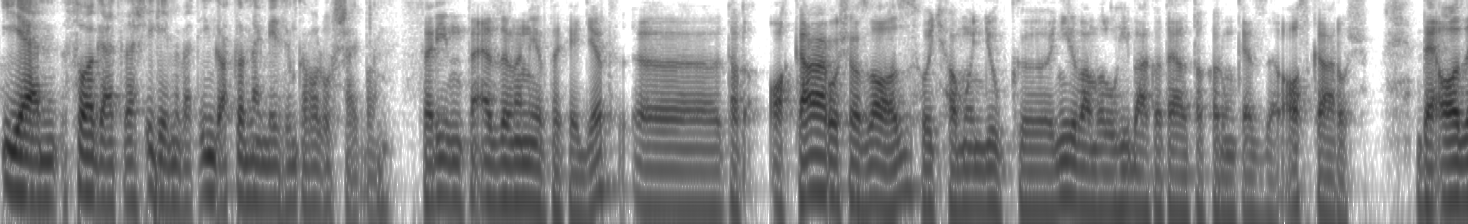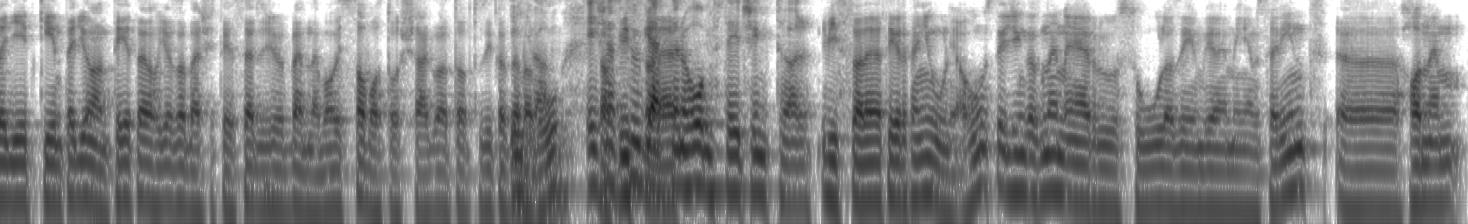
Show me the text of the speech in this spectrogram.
ilyen szolgáltatás igénybe ingatlan megnézünk a valóságban. Szerintem ezzel nem értek egyet. Tehát a káros az az, hogyha mondjuk nyilvánvaló hibákat eltakarunk ezzel. Az káros. De az egyébként egy olyan tétel, hogy az adásítés szerződésben benne van, hogy szavatossággal tartozik az eladó. És ez függetlenül homestaging-től. Vissza lehet érte nyúlni. A homestaging az nem erről szól az én véleményem szerint, hanem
